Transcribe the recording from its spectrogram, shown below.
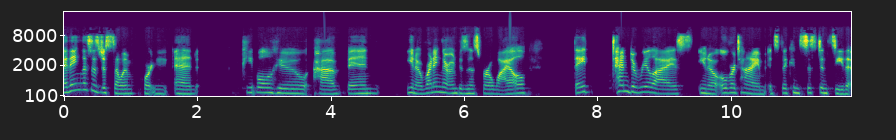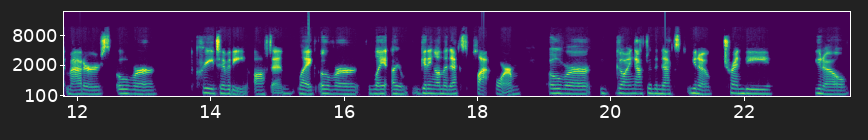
I think this is just so important. And people who have been, you know, running their own business for a while, they tend to realize, you know, over time, it's the consistency that matters over creativity often, like over lay, uh, getting on the next platform, over going after the next, you know, trendy, you know,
